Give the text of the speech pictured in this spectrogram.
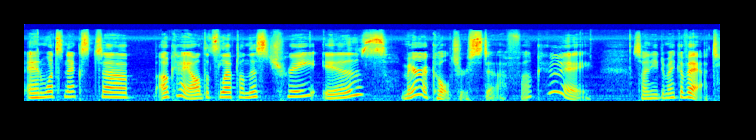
And what's next? Uh, okay, all that's left on this tree is mariculture stuff. Okay. So I need to make a vat.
